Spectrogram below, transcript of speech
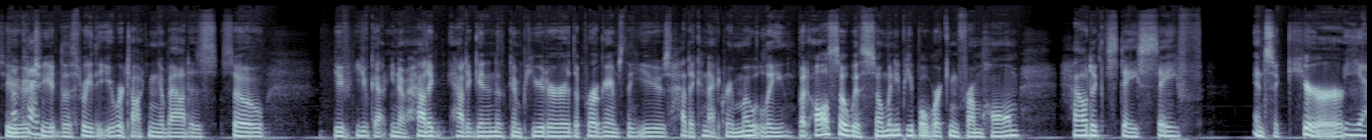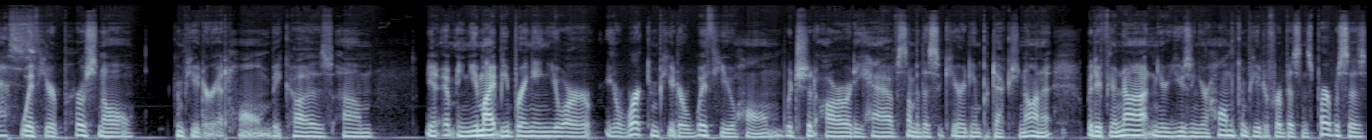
to, Okay. to the three that you were talking about is so you've, you've got you know how to how to get into the computer, the programs they use, how to connect remotely, but also with so many people working from home, how to stay safe and secure Yes. with your personal computer at home because um, you know, I mean, you might be bringing your your work computer with you home, which should already have some of the security and protection on it. But if you're not and you're using your home computer for business purposes,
